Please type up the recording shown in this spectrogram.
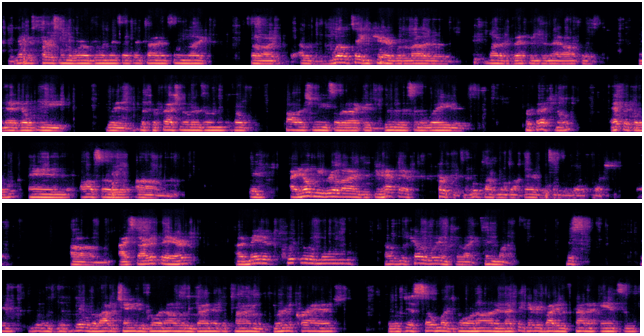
the youngest person in the world doing this at that time. It seemed like so I, I was well taken care of with a lot of the a lot of the veterans in that office, and that helped me with the professionalism, helped polish me so that I could do this in a way that's professional, ethical, and also um, it, it helped me realize that you have to have purpose, and we'll talk more about that with some of these other questions. Um, I started there. I made a quick little move. I was with Keller Williams for like 10 months. This it, it was there was a lot of changes going on with Edina at the time. It was during the crash. There was just so much going on, and I think everybody was kind of antsy.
